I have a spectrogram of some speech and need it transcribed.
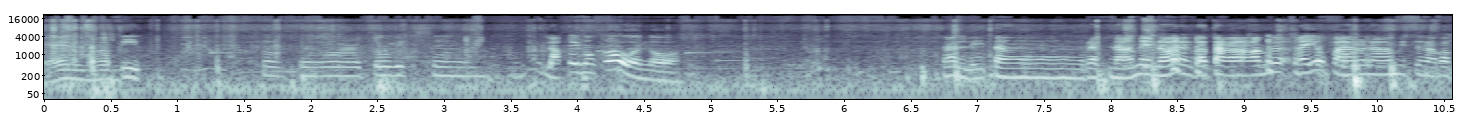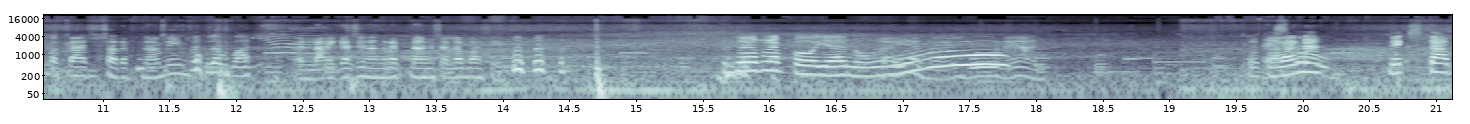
Ayan, mga beef. So, for two weeks and... Laki ng kaon, no. Saan, late ang rep namin, no? Nagtataka kami, kayo, paano namin ito napapagkasya sa rep namin? Sa labas. Ang laki kasi ng rep namin sa labas, eh. Ito yung rep po, yan o. Ayan, buo na yan. So, tara Let's na. go. Next stop.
